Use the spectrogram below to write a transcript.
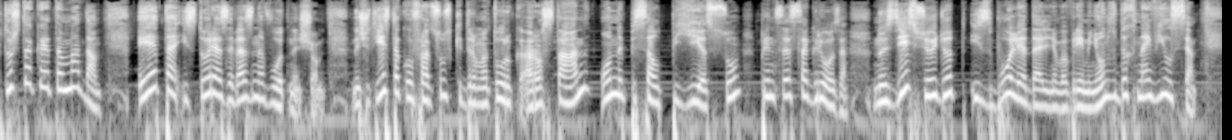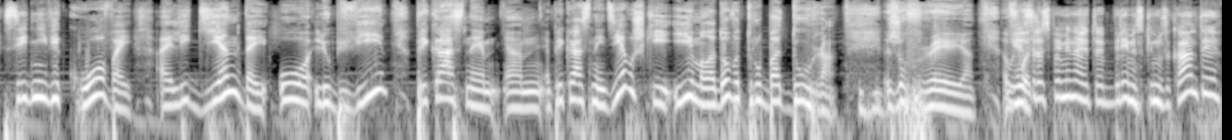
Кто ж такая-то мадам? Эта история завязана вот на чем. Значит, есть такой французский драматург Ростан. Он написал пьесу «Принцесса Греза». Но здесь все идет из более дальнего времени. Он вдохновился средневековой э, легендой о любви прекрасной, эм, прекрасной девушки и молодого трубадура Жофрея. Ой, Я Вот. сразу вспоминаю, это бременские музыканты.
